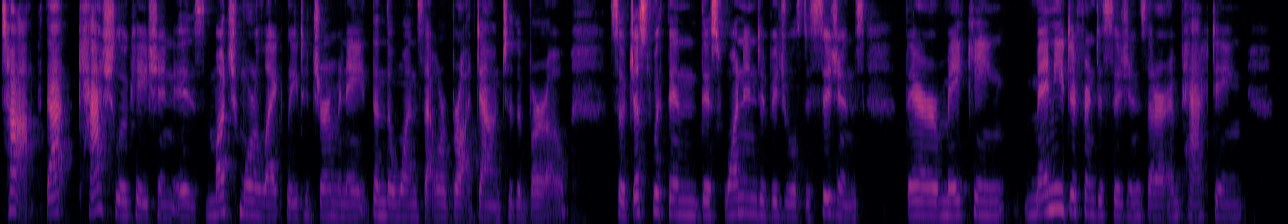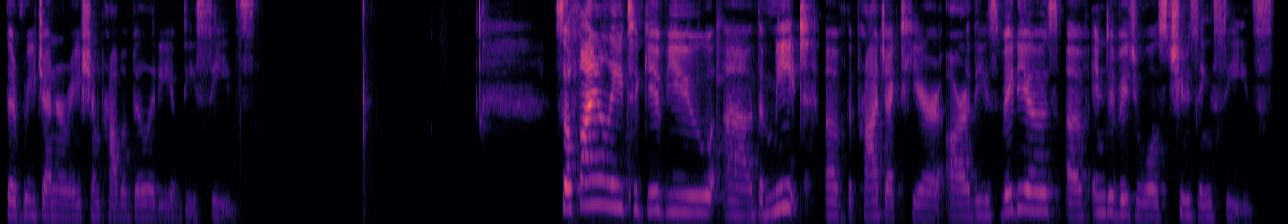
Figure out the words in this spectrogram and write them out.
top, that cache location is much more likely to germinate than the ones that were brought down to the burrow. So just within this one individual's decisions, they're making many different decisions that are impacting the regeneration probability of these seeds. So finally, to give you uh, the meat of the project here are these videos of individuals choosing seeds.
